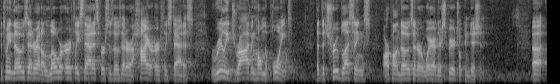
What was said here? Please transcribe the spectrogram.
between those that are at a lower earthly status versus those that are a higher earthly status, really driving home the point that the true blessings are upon those that are aware of their spiritual condition. Uh,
